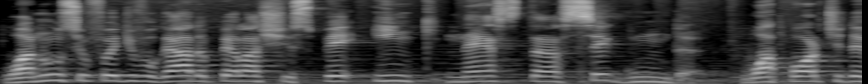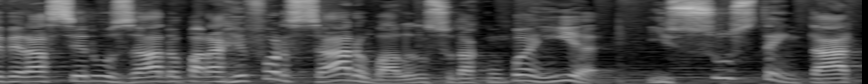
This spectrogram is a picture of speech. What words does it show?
O anúncio foi divulgado pela XP Inc. nesta segunda. O aporte deverá ser usado para reforçar o balanço da companhia e sustentar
